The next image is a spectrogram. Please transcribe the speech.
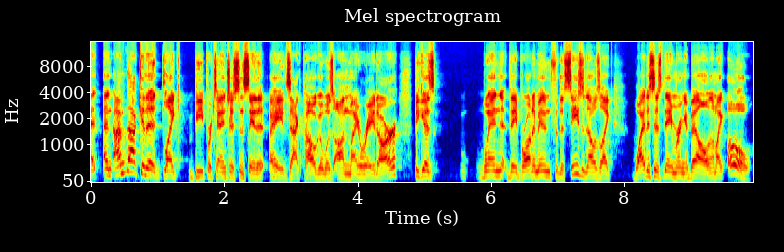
And, and I'm not gonna like be pretentious and say that hey Zac Pauga was on my radar because when they brought him in for the season, I was like, why does his name ring a bell? And I'm like, oh,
